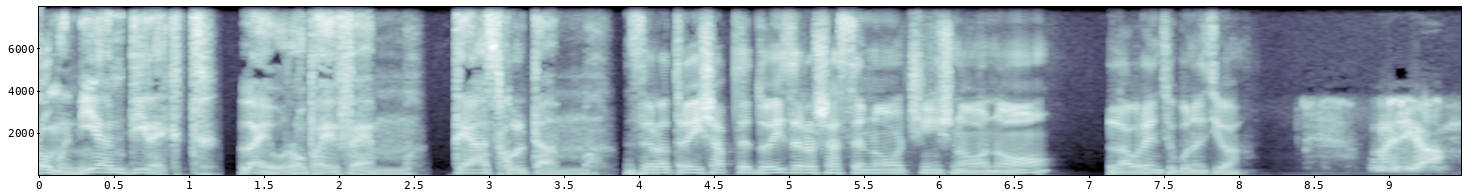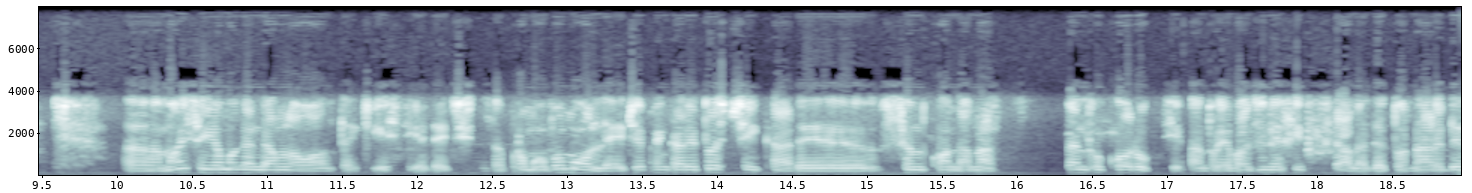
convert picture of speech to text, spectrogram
România în direct la Europa FM. Te ascultăm. 0372069599 Laurențiu, bună ziua! Bună ziua! Uh, Moise, eu mă gândeam la o altă chestie. Deci să promovăm o lege prin care toți cei care sunt condamnați pentru corupție, pentru evaziune fiscală, deturnare de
